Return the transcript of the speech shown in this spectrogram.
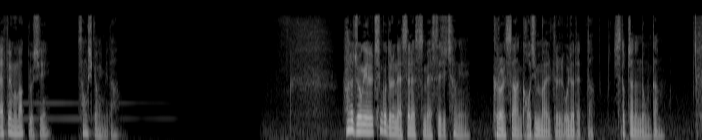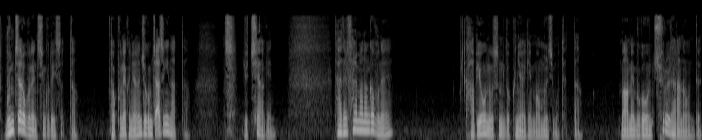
FM 음악 도시 성시경입니다. 하루 종일 친구들은 SNS 메시지 창에 그럴싸한 거짓말들 올려댔다. 시덥잖은 농담. 문자로 보낸 친구도 있었다. 덕분에 그녀는 조금 짜증이 났다. 치, 유치하긴. 다들 살만한가 보네. 가벼운 웃음도 그녀에겐 머물지 못했다. 마음에 무거운 추를 달아놓은 듯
